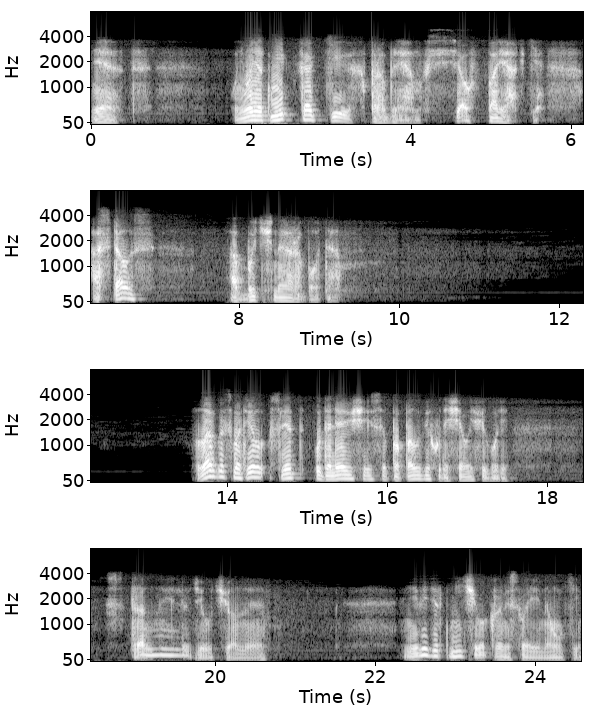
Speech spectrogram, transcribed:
Нет, у него нет никаких проблем, все в порядке. Осталась обычная работа. Ларго смотрел вслед удаляющейся по палубе худощавой фигуре. Странные люди, ученые. Не видят ничего, кроме своей науки.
